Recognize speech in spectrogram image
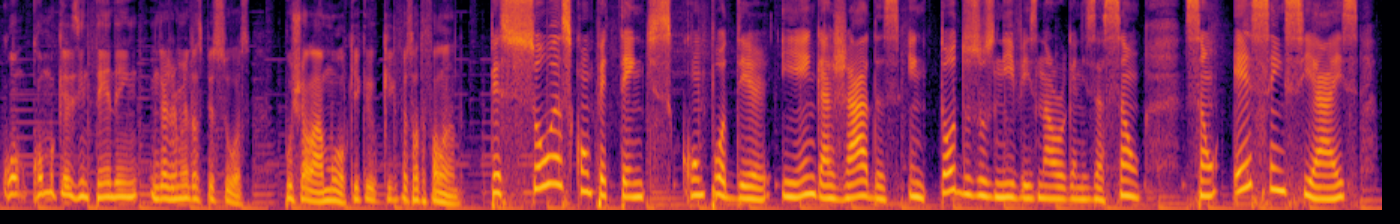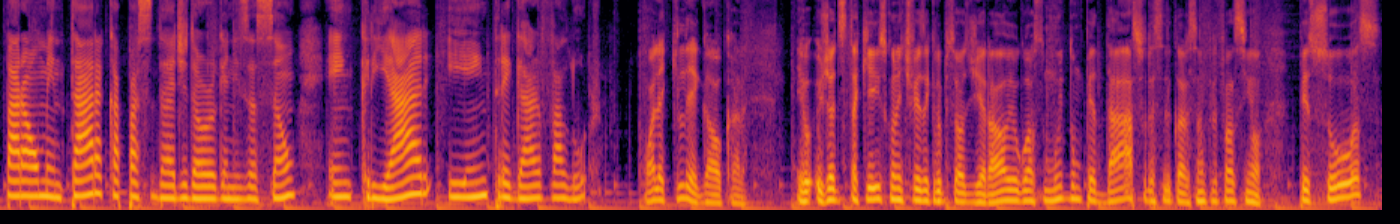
como, como que eles entendem engajamento das pessoas. Puxa lá, amor, o que, que, que o pessoal está falando? Pessoas competentes, com poder e engajadas em todos os níveis na organização são essenciais para aumentar a capacidade da organização em criar e entregar valor. Olha que legal, cara. Eu, eu, já destaquei isso quando a gente fez aqui no episódio geral. Eu gosto muito de um pedaço dessa declaração que ele fala assim: ó, pessoas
